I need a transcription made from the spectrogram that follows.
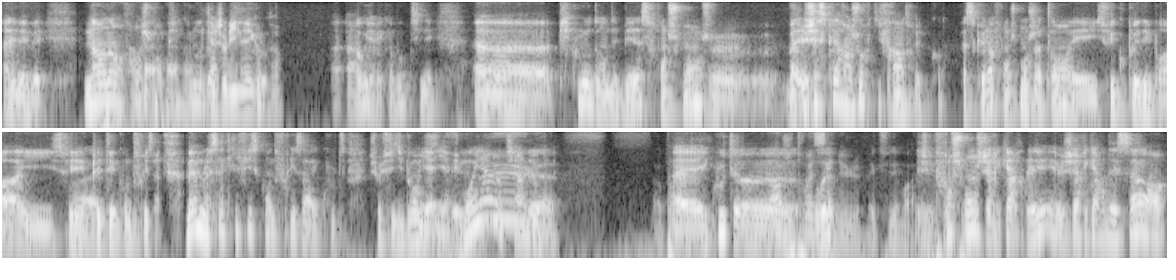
Allez bébé. Non, non, franchement, Piccolo. avec un joli nez comme ça. Ah ah oui, avec un beau petit nez. Euh, Piccolo dans DBS, franchement, je... bah, j'espère un jour qu'il fera un truc. Quoi. Parce que là, franchement, j'attends et il se fait couper des bras, il se fait Ouais. péter contre Frieza. Même le sacrifice contre Frieza, écoute. Je me suis dit, bon, il y, avait moyen, tiens, de... Oh. Euh, écoute, euh, Alors, j'ai trouvé oui. ça nul, excusez-moi. J'ai- Franchement, j'ai regardé, j'ai regardé ça en,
